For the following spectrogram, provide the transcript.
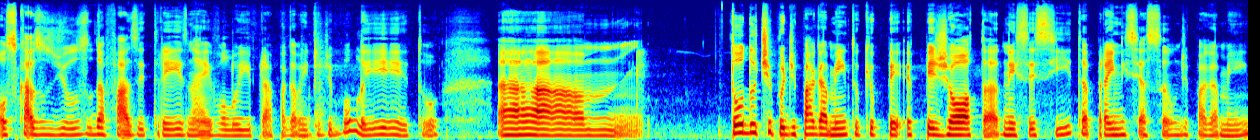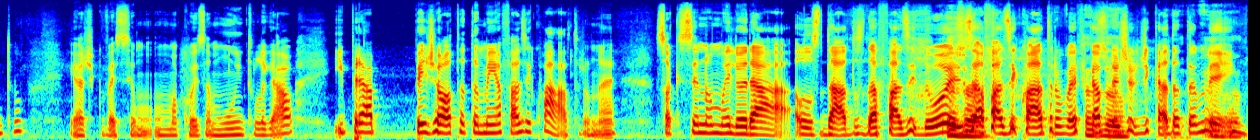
os casos de uso da fase 3, né, evoluir para pagamento de boleto, ah, todo tipo de pagamento que o PJ necessita para iniciação de pagamento. Eu acho que vai ser um- uma coisa muito legal. E para PJ também a fase 4, né? Só que se não melhorar os dados da fase 2, Exato. a fase 4 vai ficar Exato. prejudicada também.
